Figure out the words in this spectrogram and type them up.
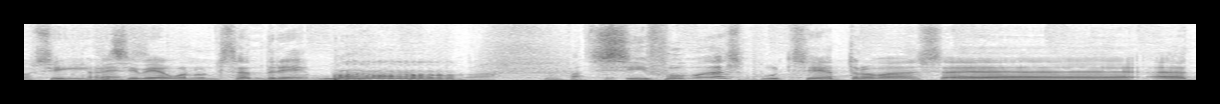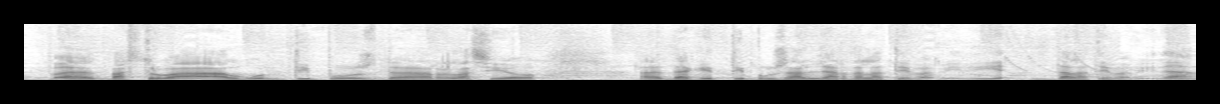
o sigui, que Res. si veuen un cendrer... Brrr, si fumes, potser et trobes... Eh, et, et vas trobar algun tipus de relació eh, d'aquest tipus al llarg de la teva vida. De la teva vida.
